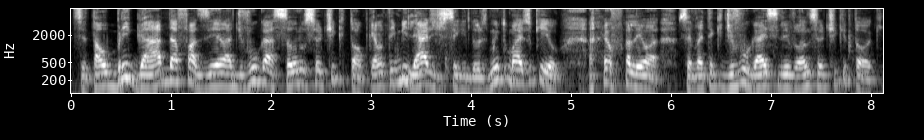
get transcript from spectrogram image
você tá obrigada a fazer a divulgação no seu TikTok, porque ela tem milhares de seguidores, muito mais do que eu. Aí eu falei, ó, você vai ter que divulgar esse livro lá no seu TikTok.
